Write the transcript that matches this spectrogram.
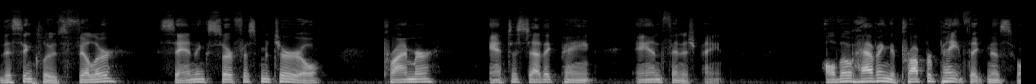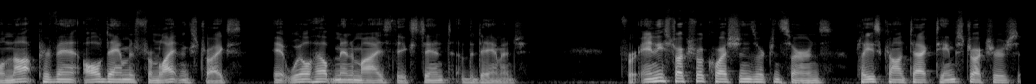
This includes filler, sanding surface material, primer, antistatic paint, and finish paint. Although having the proper paint thickness will not prevent all damage from lightning strikes, it will help minimize the extent of the damage. For any structural questions or concerns, please contact Team Structures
